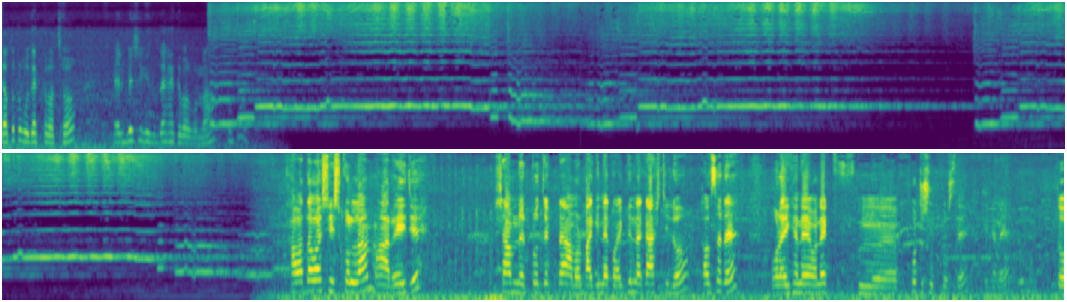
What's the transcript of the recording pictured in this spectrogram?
যতটুকু দেখতে পাচ্ছ, এর বেশি কিন্তু দেখাইতে পারব না। খাওয়া দাওয়া শেষ করলাম, আর এই যে সামনের প্রজেক্টটা আমার বাগিনা কয়েকদিন আগে আসছিল। কাউসারে, ওরা এখানে অনেক ফটোশ্যুট করছে এখানে। তো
